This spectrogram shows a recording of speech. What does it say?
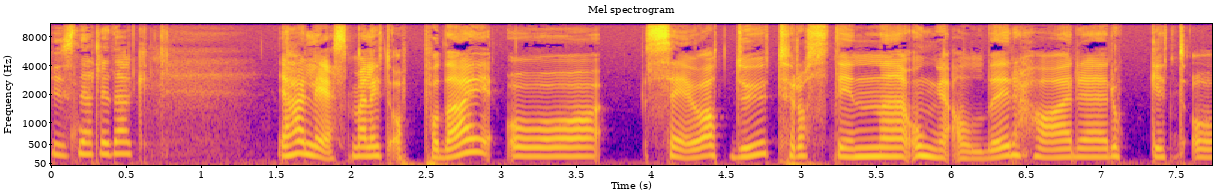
Tusen hjertelig takk. Jeg har lest meg litt opp på deg, og ser jo at du, tross din eh, unge alder, har rukket å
